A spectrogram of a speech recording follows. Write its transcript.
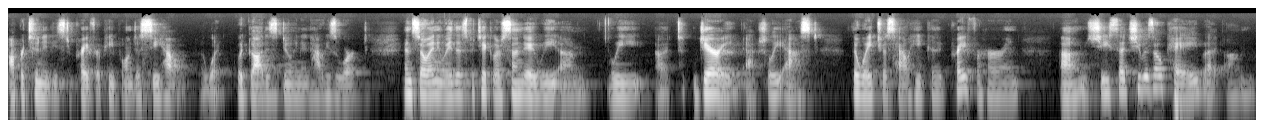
opportunities to pray for people and just see how what, what God is doing and how He's worked. And so, anyway, this particular Sunday, we um, we uh, t- Jerry actually asked the waitress how he could pray for her, and um, she said she was okay, but um,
